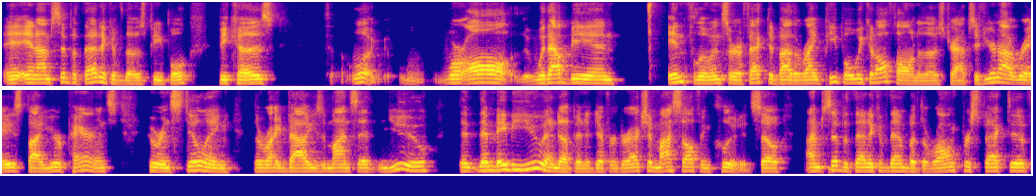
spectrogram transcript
And, and I'm sympathetic of those people because look, we're all without being influenced or affected by the right people, we could all fall into those traps. If you're not raised by your parents who are instilling the right values and mindset in you, then, then maybe you end up in a different direction, myself included. So I'm sympathetic of them, but the wrong perspective,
